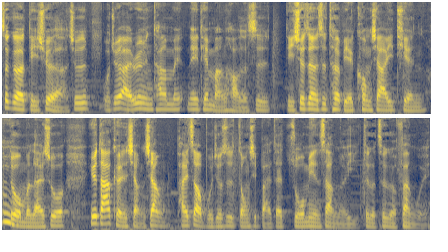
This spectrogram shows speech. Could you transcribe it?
这个的确啊，就是我觉得 Irene 他们那天蛮好的是，是的确真的是特别空下一天，嗯、对我们来说，因为大家可能想象拍照不就是东西摆在桌面上而已，这个这个范围，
